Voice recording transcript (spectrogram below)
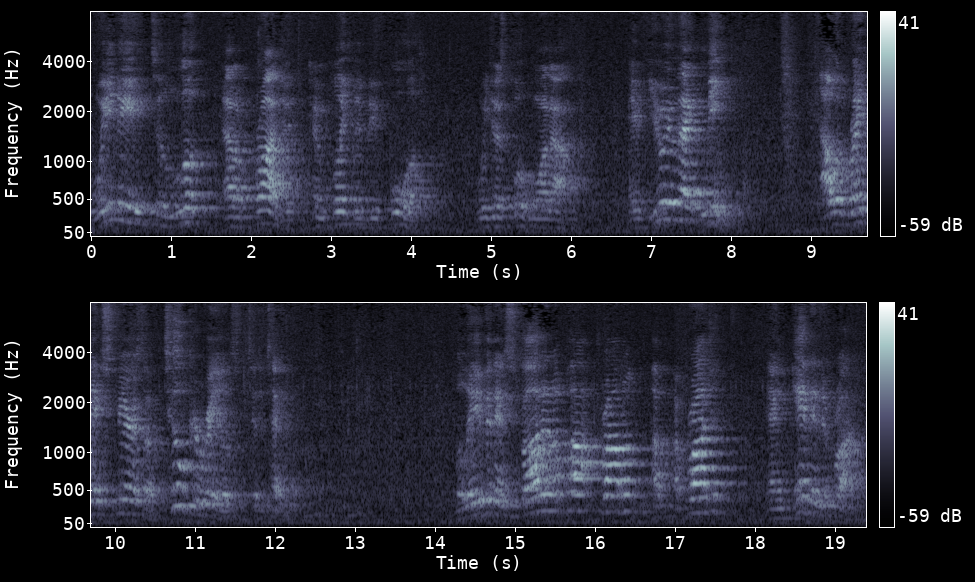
We need to look at a project completely before we just put one out. If you elect me, I would bring the experience of two careers to the table. Believing in starting a problem, a, a project, and ending the project.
